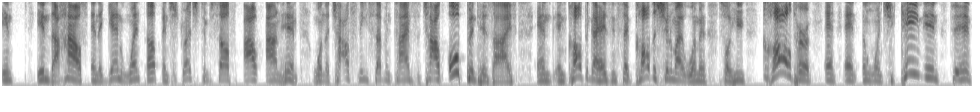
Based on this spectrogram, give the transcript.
in in the house and again went up and stretched himself out on him. When the child sneezed seven times, the child opened his eyes and, and called Gehazi and said, Call the Shunammite woman. So he called her, and, and, and when she came in to him,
